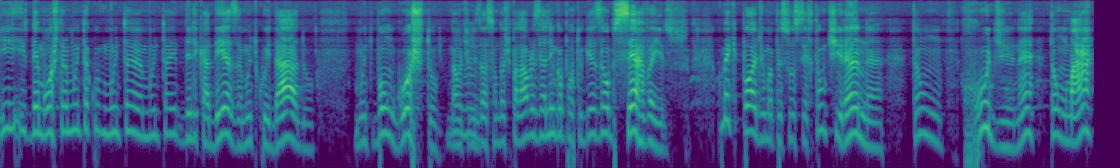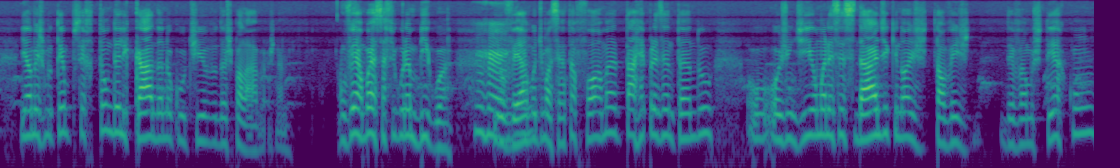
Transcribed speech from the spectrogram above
E, e demonstra muita, muita, muita delicadeza, muito cuidado, muito bom gosto na uhum. utilização das palavras, e a língua portuguesa observa isso. Como é que pode uma pessoa ser tão tirana, tão rude, né, tão má, e ao mesmo tempo ser tão delicada no cultivo das palavras? Né? O verbo é essa figura ambígua, uhum. e o verbo, de uma certa forma, está representando hoje em dia uma necessidade que nós talvez devamos ter com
